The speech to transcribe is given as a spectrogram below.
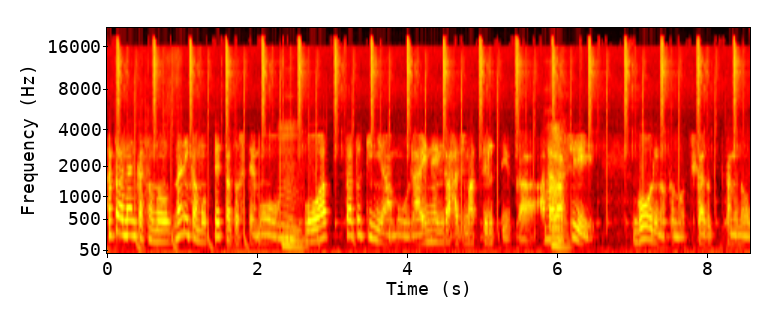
あとはなんかその何か持ってったとしても、うん終わった時にはもう来年が始まってるっていうかはい新しいゴールのその近づくための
